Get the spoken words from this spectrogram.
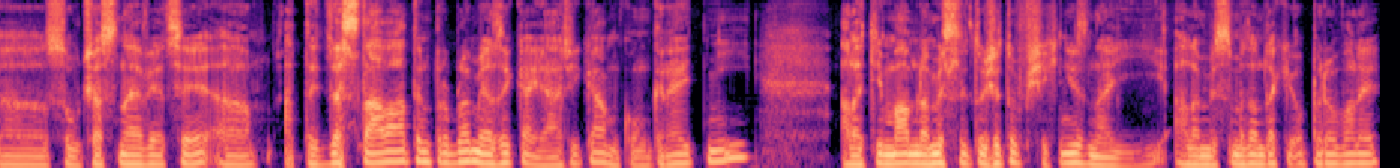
Eh, současné věci a, a teď zastává ten problém jazyka. Já říkám konkrétní, ale tím mám na mysli to, že to všichni znají, ale my jsme tam taky operovali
